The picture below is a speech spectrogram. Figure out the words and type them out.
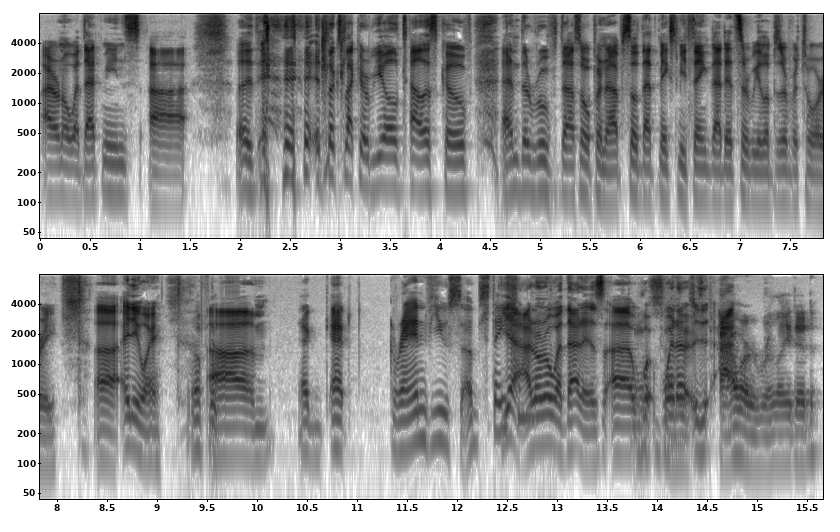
I don't know what that means. Uh, it, it, looks like a real telescope, and the roof does open up, so that makes me think that it's a real observatory. Uh, anyway, um, at, at, Grandview Substation. Yeah, I don't know what that is. Uh, wh- what are, power related?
